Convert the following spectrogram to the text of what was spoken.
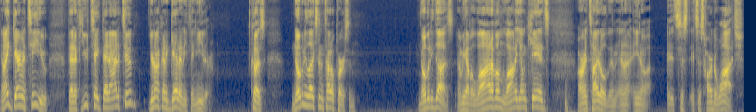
And I guarantee you that if you take that attitude, you're not going to get anything either. Because nobody likes an entitled person. Nobody does, and we have a lot of them. A lot of young kids are entitled, and and you know it's just it's just hard to watch.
